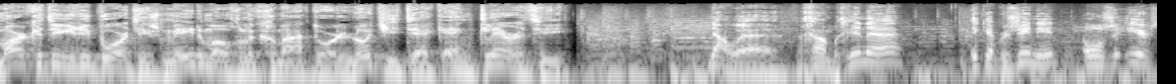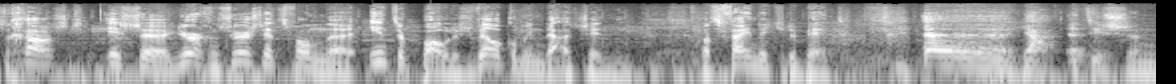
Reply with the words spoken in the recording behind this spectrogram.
Marketing Report is mede mogelijk gemaakt door Logitech en Clarity. Nou, uh, we gaan beginnen hè. Ik heb er zin in. Onze eerste gast is uh, Jurgen Surset van uh, Interpolis. Welkom in de uitzending. Wat fijn dat je er bent. ja, het is, een,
